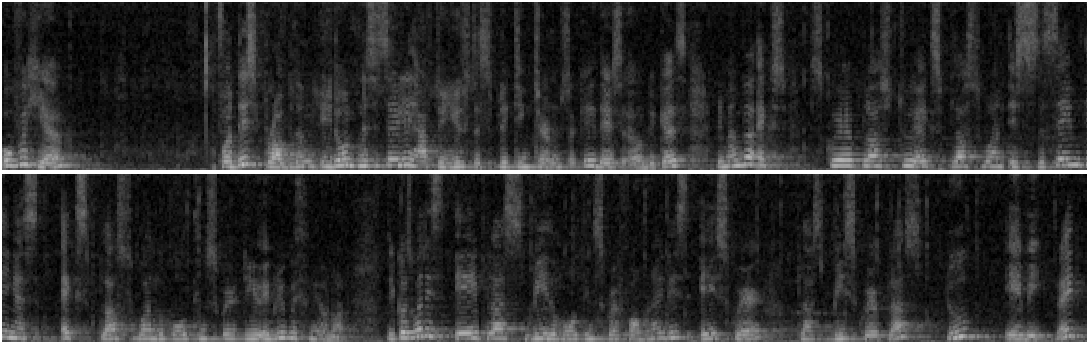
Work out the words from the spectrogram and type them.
Over here, for this problem you don't necessarily have to use the splitting terms okay there's uh, because remember x squared plus 2x plus 1 is the same thing as x plus 1 the whole thing squared do you agree with me or not because what is a plus b the whole thing square formula it is a square plus b square plus 2ab right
